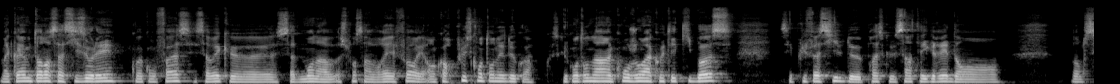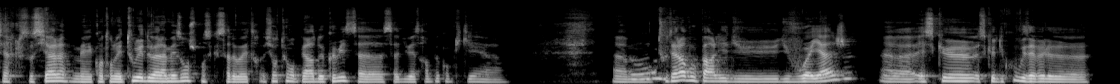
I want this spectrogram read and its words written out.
on a quand même tendance à s'isoler, quoi qu'on fasse. Et c'est vrai que ça demande, je pense, un vrai effort et encore plus quand on est deux, quoi. Parce que quand on a un conjoint à côté qui bosse, c'est plus facile de presque s'intégrer dans dans le cercle social, mais quand on est tous les deux à la maison, je pense que ça doit être, surtout en période de Covid, ça, ça a dû être un peu compliqué. Euh. Euh, tout à l'heure, vous parliez du, du voyage. Euh, est-ce que, est-ce que du coup, vous avez le,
